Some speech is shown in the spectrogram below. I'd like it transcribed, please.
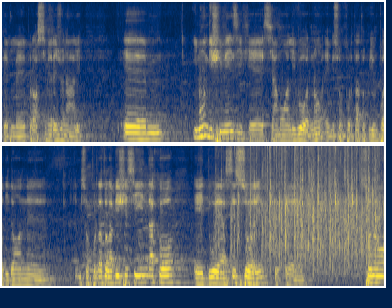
per le prossime regionali. Ehm, in 11 mesi che siamo a Livorno e mi sono portato qui un po' di donne, mi sono portato la vice sindaco e due assessori perché sono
